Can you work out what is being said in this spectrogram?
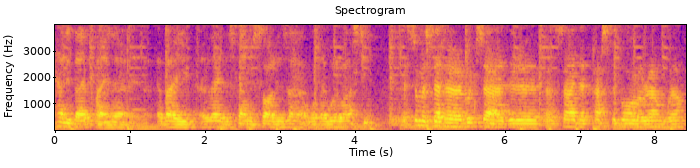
how did they play? Uh, are they are they the same side as uh, what they were last year? Somerset are a good side. They're a, a side that pass the ball around well.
